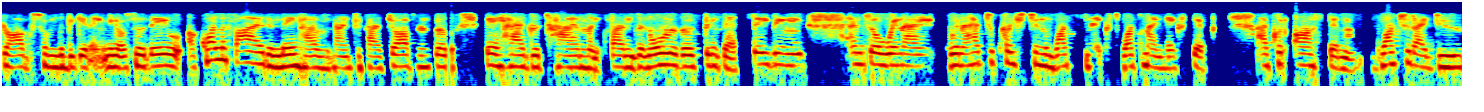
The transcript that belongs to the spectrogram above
jobs from the beginning, you know, so they are qualified and they have nine to five jobs. And so they had retirement funds and all of those things. They had savings. And so when I, when I had to question what's next, what's my next step, I could ask them, what should I do?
